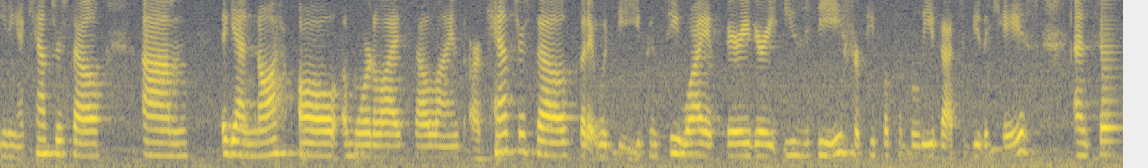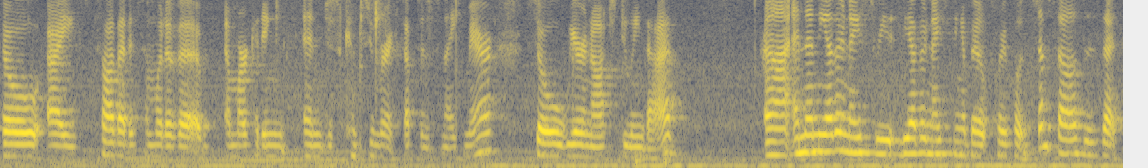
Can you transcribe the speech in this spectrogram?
eating a cancer cell um, again, not all immortalized cell lines are cancer cells, but it would be, you can see why it's very, very easy for people to believe that to be the case. And so I saw that as somewhat of a, a marketing and just consumer acceptance nightmare. So we are not doing that. Uh, and then the other nice re- the other nice thing about pluripotent stem cells is that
